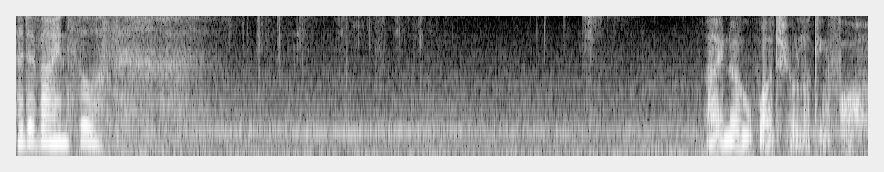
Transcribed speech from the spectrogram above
The divine source. I know what you're looking for.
